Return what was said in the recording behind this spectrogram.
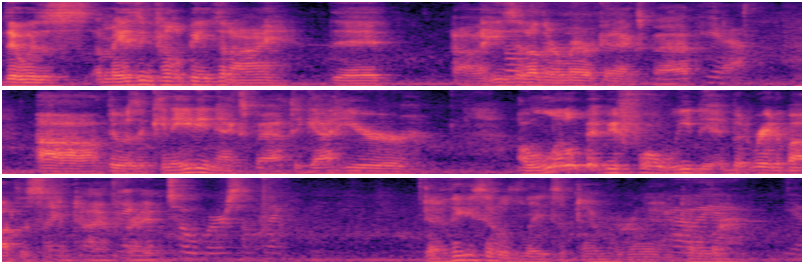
there was Amazing Philippines and I that uh, he's another American expat. Yeah. Uh, there was a Canadian expat that got here a little bit before we did, but right about the same time Like frame. October or something. Yeah, I think he said it was late September, early Oh October. yeah.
